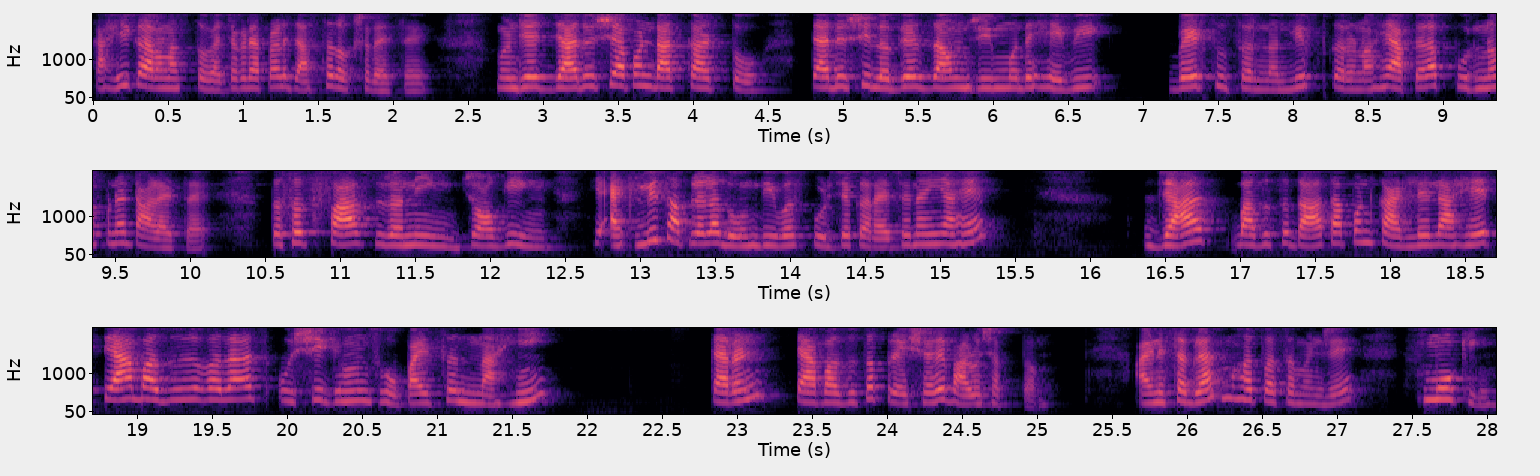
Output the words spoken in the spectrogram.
काही कारणास्तव याच्याकडे आपल्याला जास्त लक्ष द्यायचं आहे. म्हणजे ज्या दिवशी आपण दात काढतो त्या दिवशी लगेच जाऊन जिममध्ये हेवी वेट्स उचलणं लिफ्ट करणं हे आपल्याला पूर्णपणे टाळायचं आहे. तसंच फास्ट रनिंग जॉगिंग हे ॲटलिस्ट आपल्याला दोन दिवस पुढचे करायचे नाही आहे. ज्या बाजूचं दात आपण काढलेलं आहे त्या बाजूलाच उशी घेऊन झोपायचं नाही. कारण त्या बाजूचं प्रेशर हे वाढू शकतं. आणि सगळ्यात महत्त्वाचं म्हणजे स्मोकिंग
